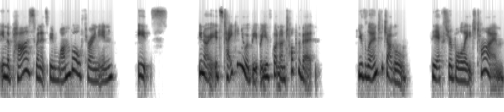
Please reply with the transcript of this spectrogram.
in the past when it's been one ball thrown in it's you know it's taken you a bit but you've gotten on top of it. You've learned to juggle the extra ball each time.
